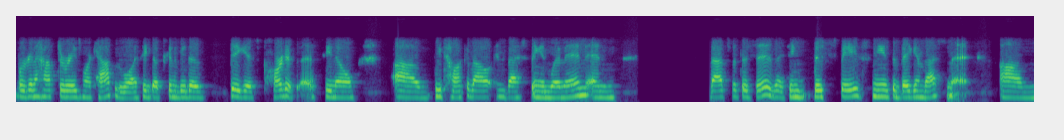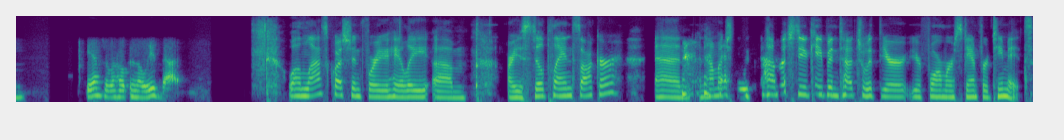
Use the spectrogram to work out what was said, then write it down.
we're gonna have to raise more capital. I think that's going to be the biggest part of this. You know, uh, we talk about investing in women, and that's what this is. I think this space needs a big investment. Um, yeah, so we're hoping to lead that. Well, and last question for you, Haley. Um, are you still playing soccer? And and how much do you, how much do you keep in touch with your your former Stanford teammates?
